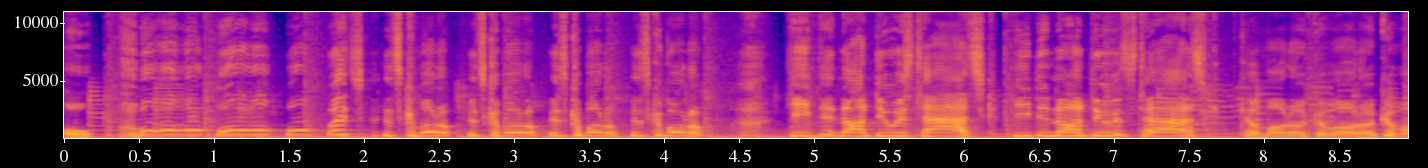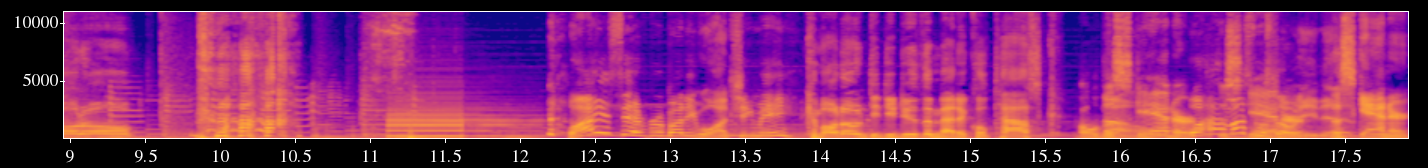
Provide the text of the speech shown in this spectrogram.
Oh, oh, oh, oh, oh, oh, it's, it's Komodo, it's Komodo, it's Komodo, it's Komodo. He did not do his task. He did not do his task. Komodo, Komodo, Komodo. Why is everybody watching me? Komodo, did you do the medical task? Oh, the No. scanner. Well, how the am I to know scanner. what he did? The scanner.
